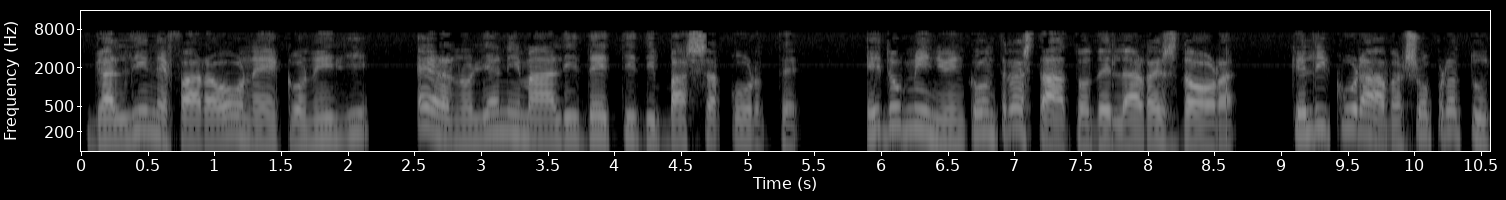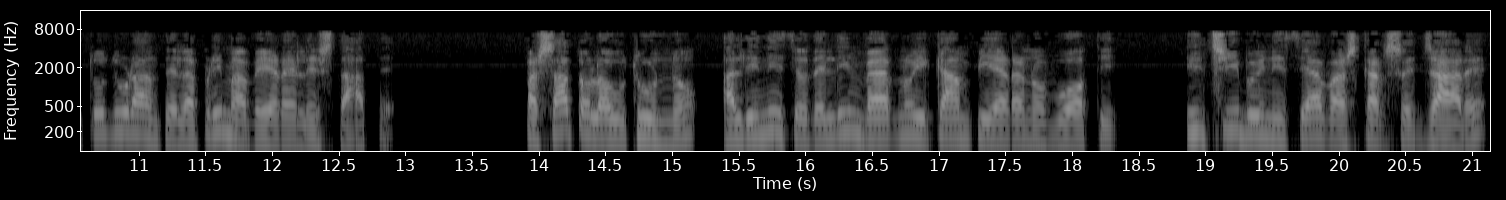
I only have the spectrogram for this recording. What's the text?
galline faraone e conigli erano gli animali detti di bassa corte e dominio incontrastato della resdora, che li curava soprattutto durante la primavera e l'estate. Passato l'autunno, all'inizio dell'inverno i campi erano vuoti, il cibo iniziava a scarseggiare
